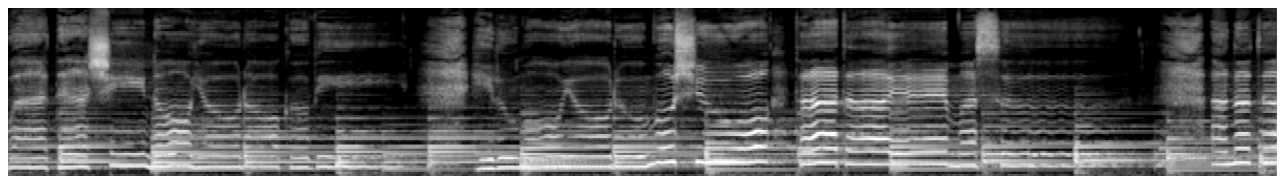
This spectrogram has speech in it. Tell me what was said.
私の喜び昼も夜も主をたたえます。あなた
